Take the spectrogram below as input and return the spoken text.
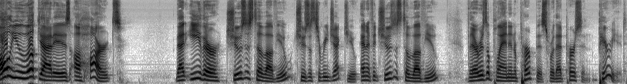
all you look at is a heart that either chooses to love you, chooses to reject you. And if it chooses to love you, there is a plan and a purpose for that person, period.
